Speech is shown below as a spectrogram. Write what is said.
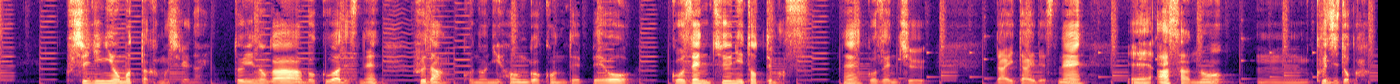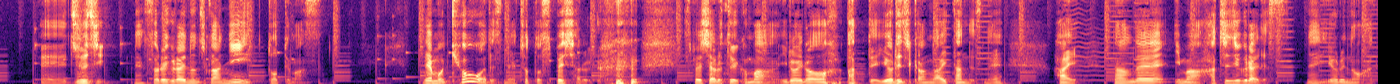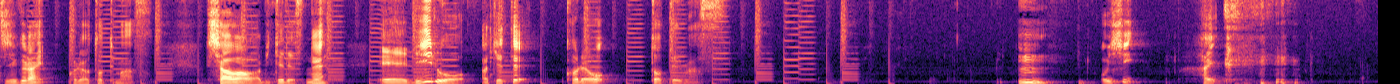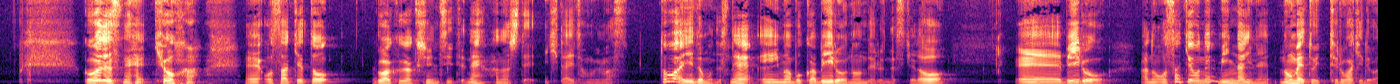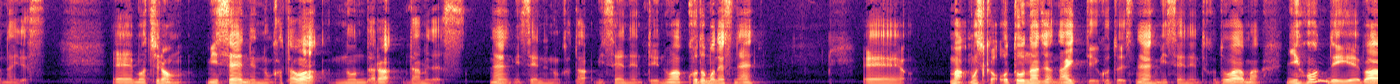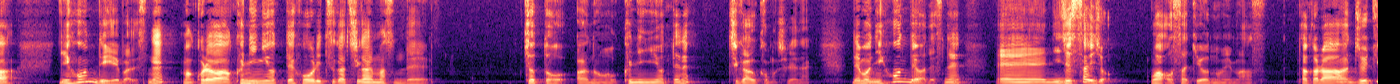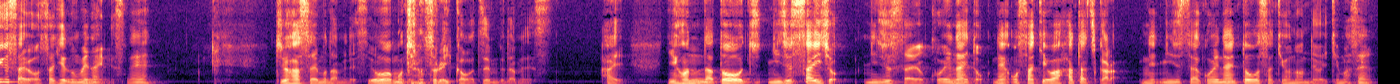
不思議に思ったかもしれないというのが僕はですね普段この日本語コンテッペを午前中に撮ってます。ね午前中。だいたいですね、えー朝のうん9時とか、えー10時、ね、それぐらいの時間に撮ってます。でも今日はですねちょっとスペシャル。スペシャルというかまあいろいろあって夜時間が空いたんですね。はい。なので今8時ぐらいです、ね、夜の8時ぐらいこれを撮ってます。シャワーを浴びてですね、えービールを開けてこれを撮っています。うん。美味しい。はい。ここでですね今日は、えーお酒と語学学習についてね話していきたいと思います。とはいえどもですね、え今僕はビールを飲んでるんですけど、えービールをあのお酒をねみんなにね飲めと言ってるわけではないです、えーもちろん未成年の方は飲んだらダメです。ね未成年の方未成年っていうのは子供ですね。えーまあもしくは大人じゃないっていうことですね。未成年ってことはまあ日本で言えば日本で言えばですねまあこれは国によって法律が違いますんでちょっとあの国によってね違うかもしれない。でも日本ではですね、えー20歳以上はお酒を飲めます。だから19歳はお酒飲めないんですね。18歳もダメですよ。もちろんそれ以下は全部ダメです。はい。日本だと20歳以上20歳を超えないとねお酒は20歳からね20歳を超えないとお酒を飲んではいけません。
